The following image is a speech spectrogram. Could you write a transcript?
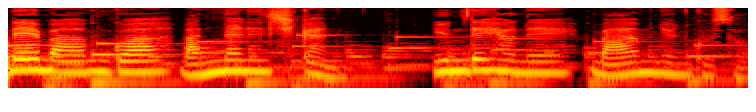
내 마음과 만나는 시간 윤대현의 마음연구소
